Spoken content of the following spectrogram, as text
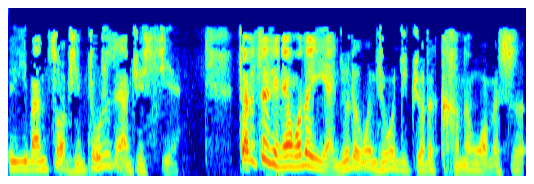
一般作品都是这样去写。但是这些年我在研究这个问题，我就觉得可能我们是，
